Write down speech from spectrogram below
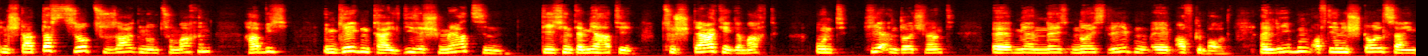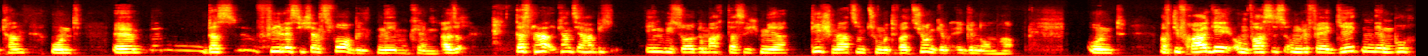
anstatt das so zu sagen und zu machen, habe ich im Gegenteil diese Schmerzen, die ich hinter mir hatte, zu Stärke gemacht und hier in Deutschland äh, mir ein neues, neues Leben äh, aufgebaut. Ein Leben, auf den ich stolz sein kann und äh, dass viele sich als Vorbild nehmen können. Also das Ganze habe ich irgendwie so gemacht, dass ich mir die Schmerzen zur Motivation ge genommen habe. Und auf die Frage, um was es ungefähr geht in dem Buch,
